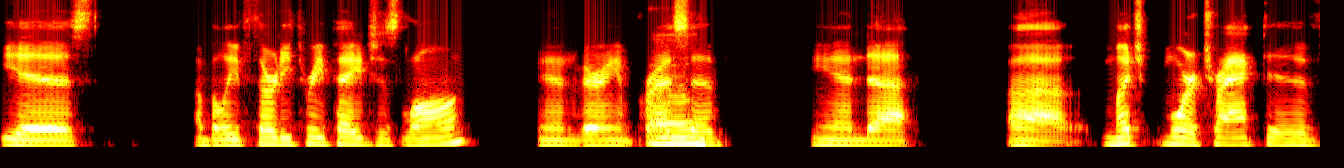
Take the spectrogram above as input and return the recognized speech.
is, I believe, 33 pages long and very impressive and uh, uh, much more attractive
